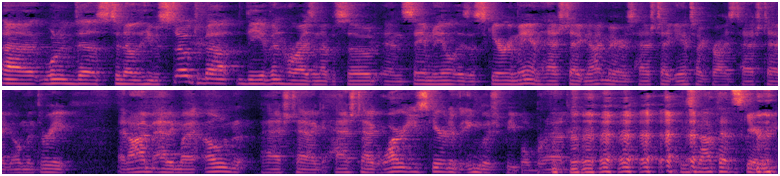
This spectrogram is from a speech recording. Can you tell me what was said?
uh, wanted us to know that he was stoked about the Event Horizon episode, and Sam Neill is a scary man. Hashtag nightmares. Hashtag Antichrist. Hashtag Omen three. And I'm adding my own hashtag. Hashtag Why are you scared of English people, Brad? He's not that scary.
